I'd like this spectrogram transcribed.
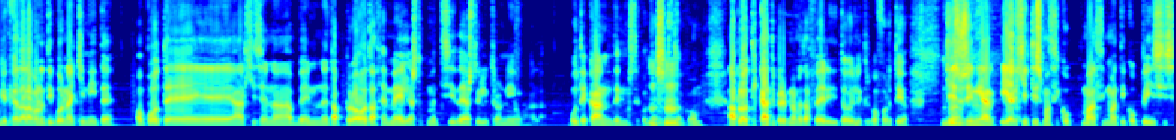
Γιατί καταλάβανε ότι μπορεί να κινείται. Οπότε άρχισε να μπαίνουν τα πρώτα θεμέλια, ας το πούμε, της ιδέας του ηλεκτρονίου. Αλλά ούτε καν δεν είμαστε κοντά σε αυτό ακόμα. Απλά ότι κάτι πρέπει να μεταφέρει το ηλεκτρικό φορτίο. Και ναι. ίσως είναι η αρχή της μαθηματικοποίησης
